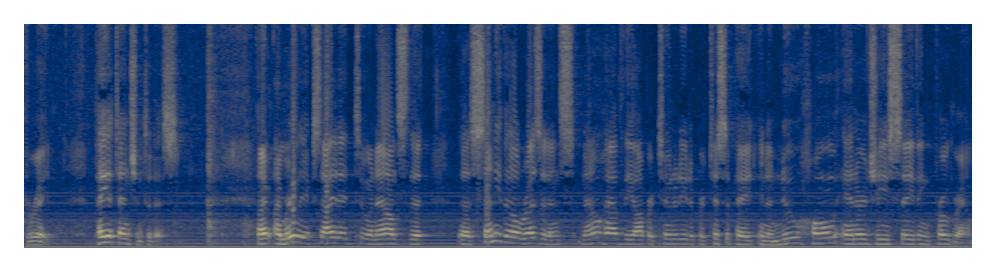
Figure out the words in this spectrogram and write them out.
Great. Pay attention to this. I'm, really excited to announce that uh, Sunnyvale residents now have the opportunity to participate in a new home energy saving program.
